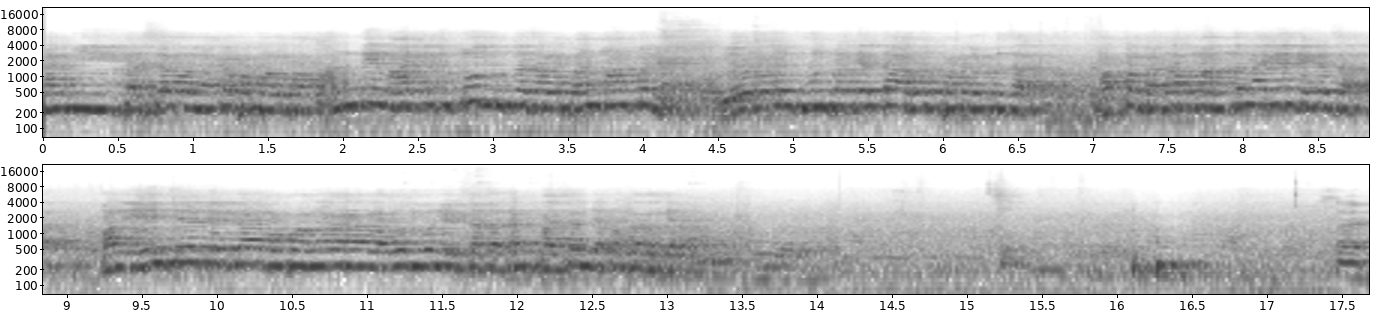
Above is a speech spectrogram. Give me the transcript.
దానికి పరిష్కారం లేక పాపం. వాళ్ళు పాపం అన్ని మార్కెట్ చుట్టూ తిరుగుతున్నారు సార్ వాళ్ళ పని మానుకొని. ఏ రోజు కూలి పని చేస్తే ఆ రోజు పని కడుతుంది సార్. మొత్తం పెద్ద అందరూ నాకే తెలియదు సార్. వాళ్ళు ఏం చేయాలి తెలియక పాపం అలాగా లవోదిగో నేర్చుతారు సార్. దానికి పరిష్కారం చెప్పండి సార్ సార్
